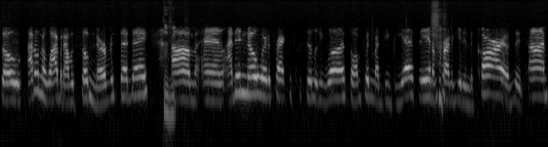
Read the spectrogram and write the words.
so I don't know why, but I was so nervous that day. Mm-hmm. Um, and I didn't know where the practice facility was, so I'm putting my GPS in. I'm trying to get in the car It at the time.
